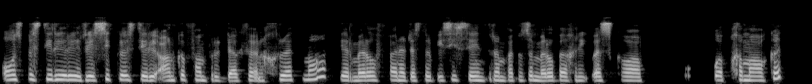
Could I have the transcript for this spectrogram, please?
ons bestuur hierdie risiko's deur die aankoop van produkte in grootmaak deur middel van 'n distribusiesentrum wat ons in Middelburg in die Oos-Kaap oopgemaak het.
